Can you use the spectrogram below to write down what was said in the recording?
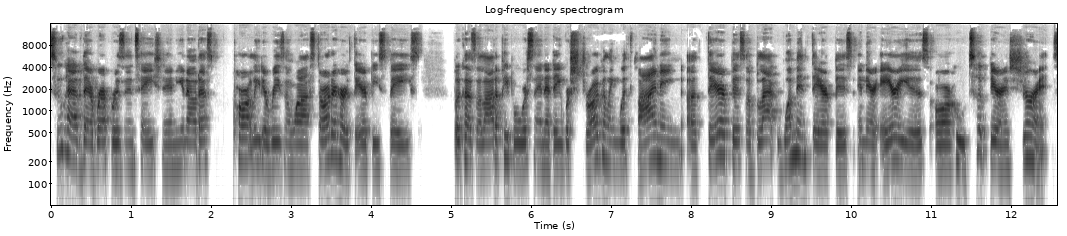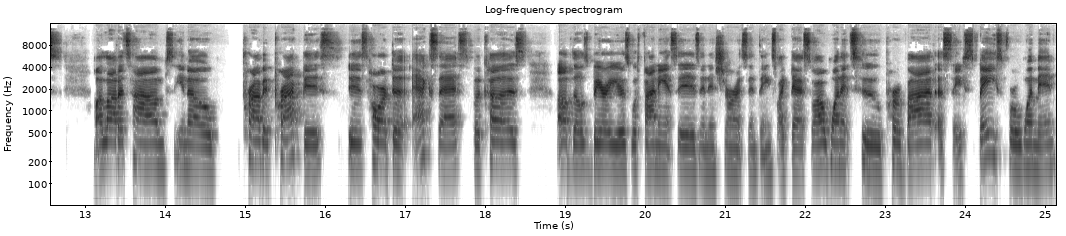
to have that representation you know that's partly the reason why I started her therapy space because a lot of people were saying that they were struggling with finding a therapist, a Black woman therapist in their areas or who took their insurance. A lot of times, you know, private practice is hard to access because of those barriers with finances and insurance and things like that. So I wanted to provide a safe space for women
